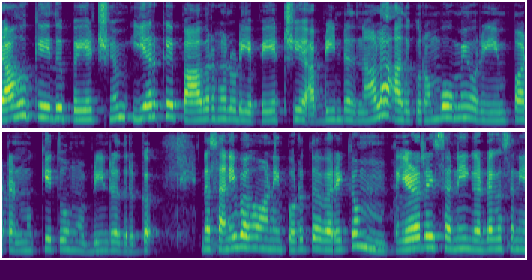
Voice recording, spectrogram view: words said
ராகு கேது பயிற்சியும் இயற்கை பாவர்களுடைய பயிற்சி அப்படின்றதுனால அதுக்கு ரொம்பவுமே ஒரு இம்பார்ட்டன்ட் முக்கியத்துவம் அப்படின்றது இருக்குது இந்த சனி பகவானை பொறுத்த வரைக்கும் ஏழரை சனி கண்டக சனி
